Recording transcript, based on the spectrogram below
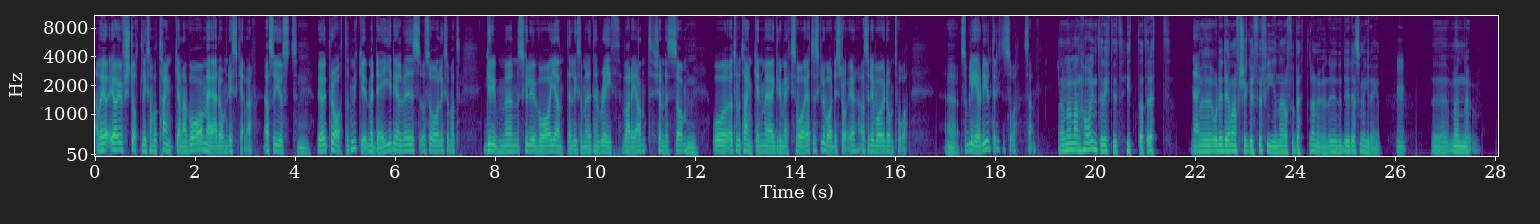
ja, men jag, jag har ju förstått liksom vad tankarna var med de diskarna. Alltså just, Mm. vi har ju pratat mycket med dig delvis och så liksom att Grymmen skulle ju vara egentligen liksom en liten Wraith-variant kändes det som. Mm. Och jag tror tanken med Grym X var ju att det skulle vara Destroyer. Alltså det var ju de två. Eh, Mm. Så blev det ju inte riktigt så sen. Ja, men man har inte riktigt hittat rätt. Nej. Eh, Och det är det man försöker förfina och förbättra nu. Det är det, är det som är grejen. Mm. Eh, Men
